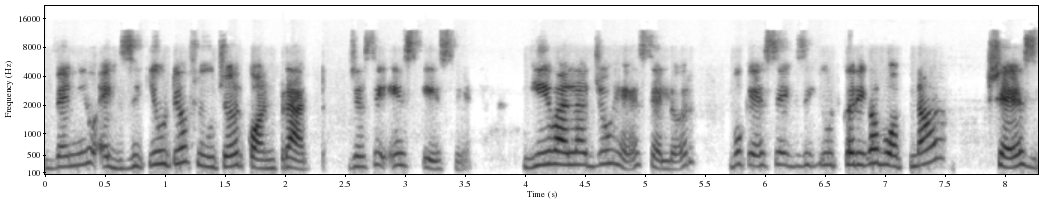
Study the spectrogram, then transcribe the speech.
when you execute your future contract जैसे इस केस में, ये वाला जो है सेलर वो कैसे एग्जीक्यूट करेगा? वो अपना शेयर्स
